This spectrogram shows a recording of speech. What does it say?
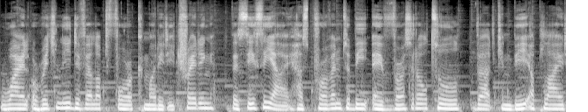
While originally developed for commodity trading, the CCI has proven to be a versatile tool that can be applied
